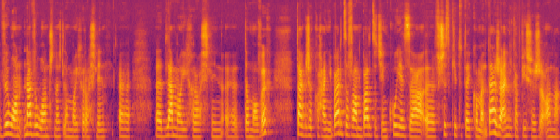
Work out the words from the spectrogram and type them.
wyłą na wyłączność dla moich roślin, dla moich roślin domowych. Także kochani, bardzo Wam bardzo dziękuję za e, wszystkie tutaj komentarze. Anika pisze, że ona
